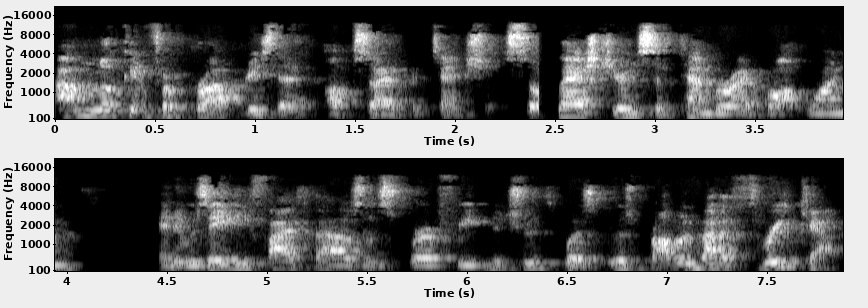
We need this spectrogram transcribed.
I'm looking for properties that have upside potential. So last year in September, I bought one and it was 85,000 square feet. And the truth was, it was probably about a three cap.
